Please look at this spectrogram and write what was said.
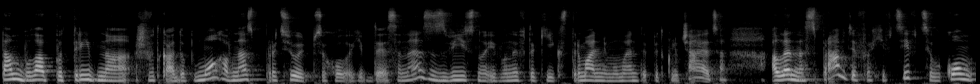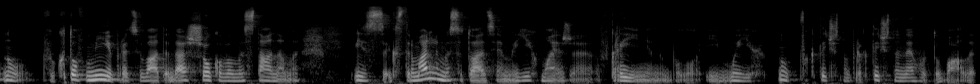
Там була потрібна швидка допомога. В нас працюють психологи в ДСНС, звісно, і вони в такі екстремальні моменти підключаються. Але насправді фахівців цілком, ну хто вміє працювати да, з шоковими станами. І з екстремальними ситуаціями їх майже в країні не було, і ми їх ну фактично практично не готували.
